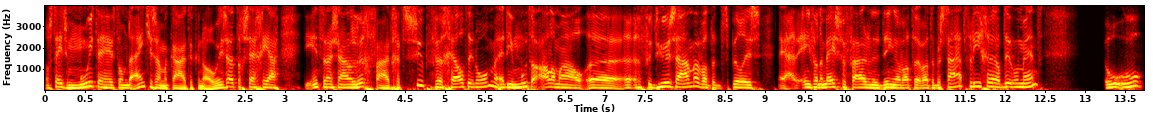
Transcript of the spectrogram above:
nog steeds moeite heeft om de eindjes aan elkaar te knopen. Je zou toch zeggen, ja, die internationale luchtvaart gaat superveel geld in om. En die moeten allemaal uh, verduurzamen. Want het spul is nou ja, een van de meest vervuilende dingen wat er, wat er bestaat, vliegen op dit moment. Hoe, hoe,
